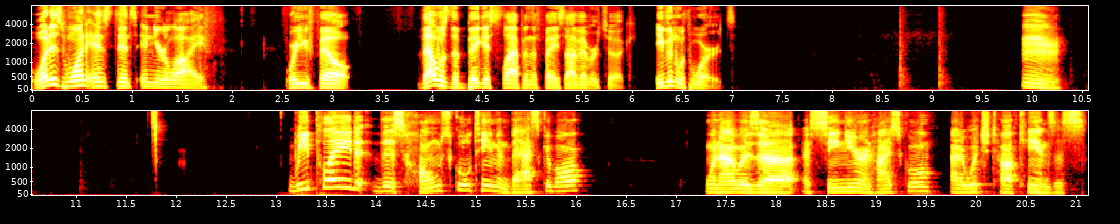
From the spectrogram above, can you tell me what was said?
What is one instance in your life where you felt that was the biggest slap in the face I've ever took, even with words? Hmm. We played this homeschool team in basketball when I was uh, a senior in high school out of Wichita, Kansas.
